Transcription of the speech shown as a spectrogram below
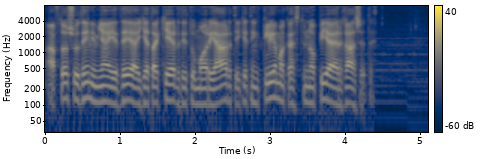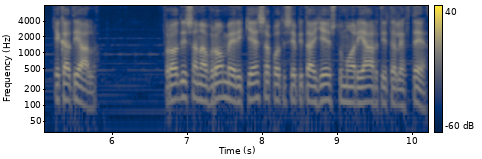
Αυτό σου δίνει μια ιδέα για τα κέρδη του Μοριάρτη και την κλίμακα στην οποία εργάζεται. Και κάτι άλλο. Φρόντισα να βρω μερικές από τις επιταγές του Μοριάρτη τελευταία.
